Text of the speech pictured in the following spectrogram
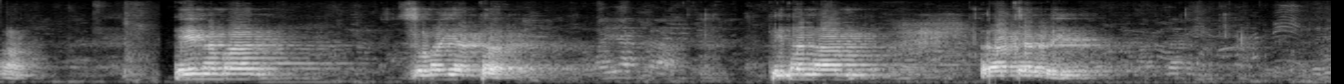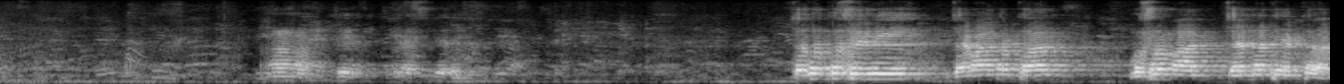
হ্যাঁ। তিন নাম্বার সুমাইয়া আক্তার। পিতার নাম দেন। চতুর্থ শ্রেণি, জামাত অর্থাৎ মুসলমান, জান্নাতি আক্তার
